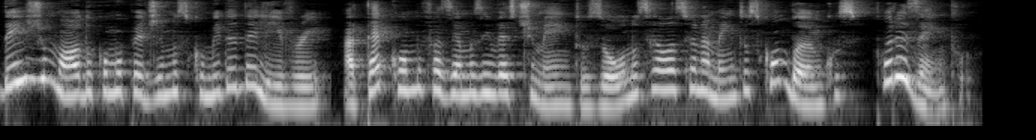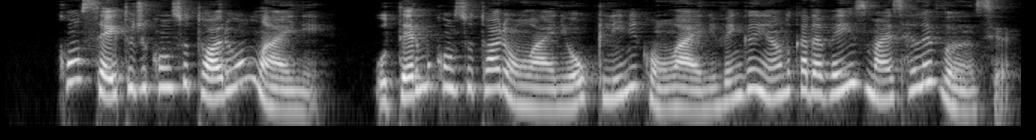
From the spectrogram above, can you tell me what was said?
Desde o modo como pedimos comida delivery, até como fazemos investimentos ou nos relacionamentos com bancos, por exemplo. Conceito de consultório online. O termo consultório online ou clínica online vem ganhando cada vez mais relevância.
